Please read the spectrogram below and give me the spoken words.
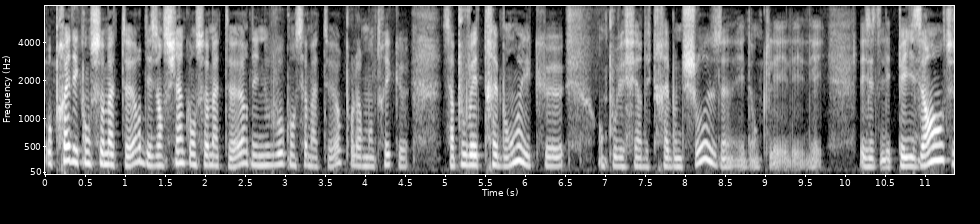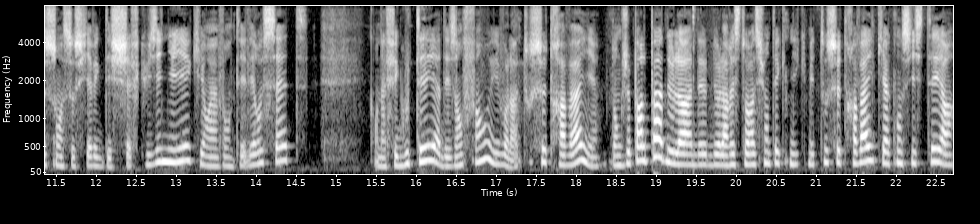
auprès des consommateurs, des anciens consommateurs, des nouveaux consommateurs, pour leur montrer que ça pouvait être très bon et que on pouvait faire des très bonnes choses. Et donc les, les, les, les, les paysans se sont associés avec des chefs cuisiniers qui ont inventé des recettes qu'on a fait goûter à des enfants et voilà tout ce travail. Donc je parle pas de la de, de la restauration technique, mais tout ce travail qui a consisté à,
